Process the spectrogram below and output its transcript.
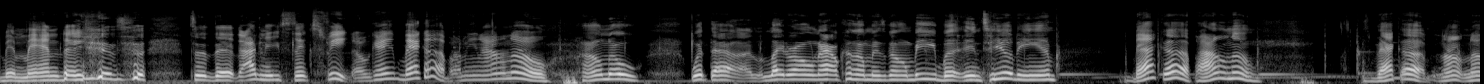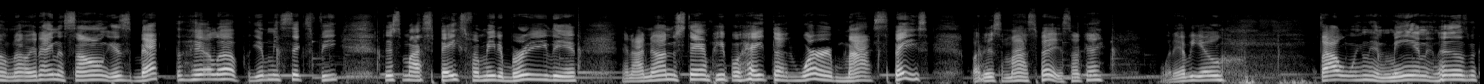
been mandated to, that I need six feet, okay? Back up. I mean, I don't know. I don't know what that later on outcome is to be, but until then, back up. I don't know. It's back up. No, no, no. It ain't a song. It's back the hell up. Give me six feet. This is my space for me to breathe in. And I understand people hate that word, my space, but it's my space, okay? Whatever your following and men and husband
